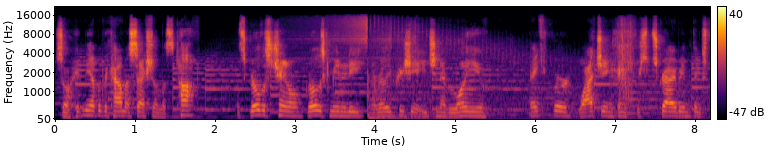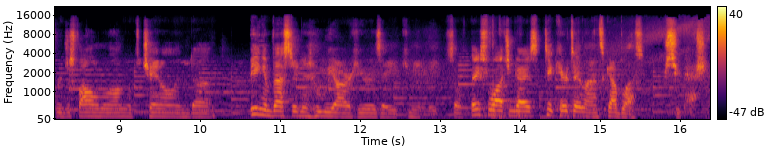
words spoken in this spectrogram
So hit me up in the comment section. Let's talk. Let's grow this channel, grow this community, and I really appreciate each and every one of you. Thank you for watching. Thanks for subscribing. Thanks for just following along with the channel and uh, being invested in who we are here as a community. So thanks for watching, guys. Take care, tight lines. God bless. Pursue passion.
